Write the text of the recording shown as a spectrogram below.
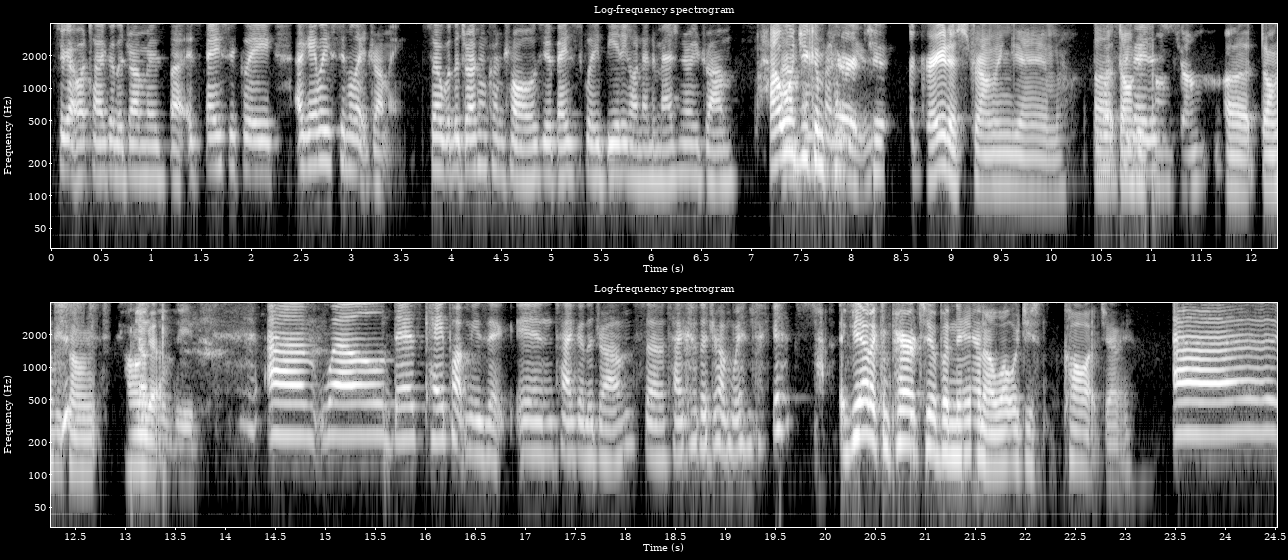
figure out what Taiko the drum is, but it's basically a game where you simulate drumming. So with the Joy-Con controls, you're basically beating on an imaginary drum. How Um, would you in front compare you. it to the greatest drumming game? Uh, Donkey? Kong drum. Uh, Donkey Kong Konga. Jungle Beat. Um, well, there's K-pop music in Taiko the drum, so Taiko the drum wins, I guess. If you had to compare it to a banana, what would you call it, Jenny? Uh,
